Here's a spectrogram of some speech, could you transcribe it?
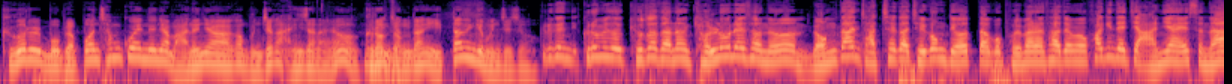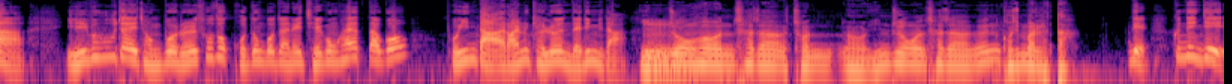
그거를 뭐 몇 번 참고했느냐 마느냐가 문제가 아니잖아요. 그런 그렇죠. 명단이 있다는 게 문제죠. 그러니까 그러면서 교사단은 결론에서는 명단 자체가 제공되었다고 볼만한 사정은 확인되지 아니하였으나 일부 후자의 정보를 소속 고등보단에 제공하였다고 보인다라는 결론을 내립니다. 임종헌 차장 전 어, 임종헌 차장은 거짓말을 했다. 네, 근데 이제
